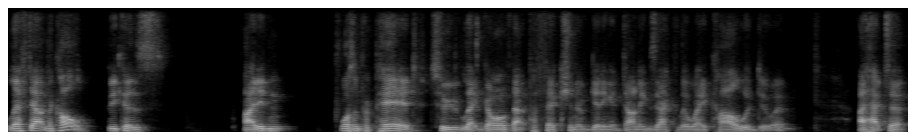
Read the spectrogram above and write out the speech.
left out in the cold because I didn't wasn't prepared to let go of that perfection of getting it done exactly the way Carl would do it. I had to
